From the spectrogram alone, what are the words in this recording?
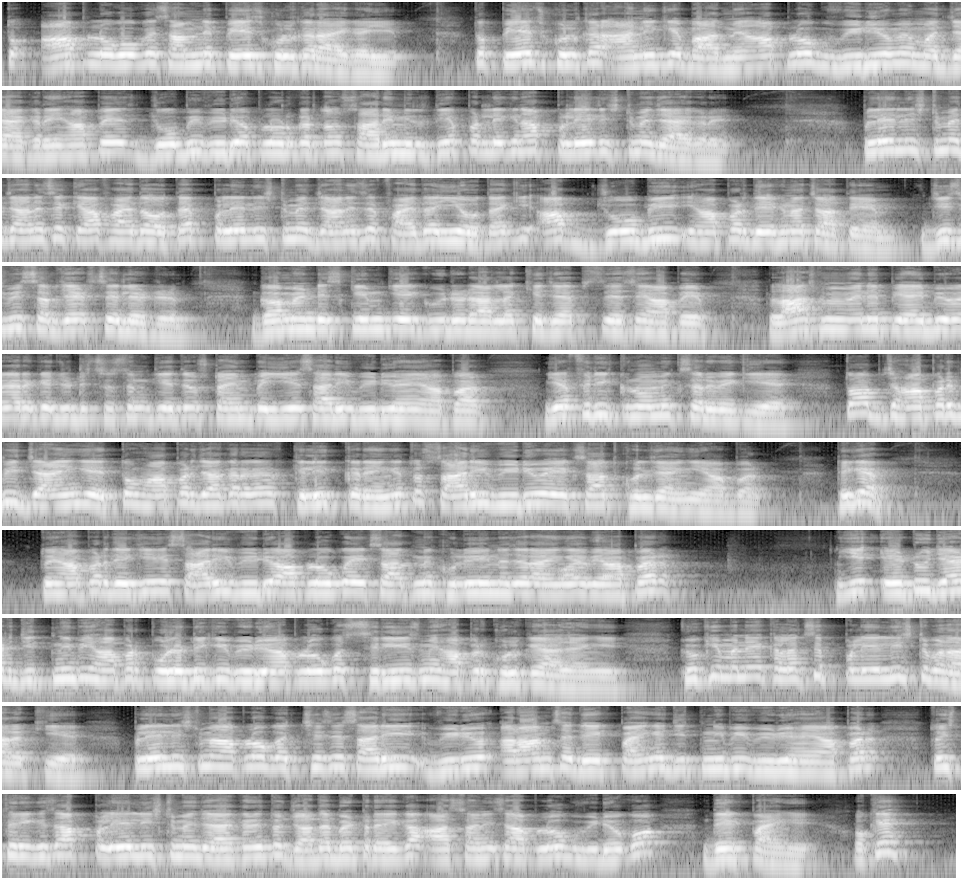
तो आप लोगों के सामने पेज खुलकर आएगा ये। तो पेज खुलकर आने के बाद में आप लोग वीडियो में मत जाया करें। यहाँ पे जो भी वीडियो अपलोड करता हूँ, सारी मिलती है, पर लेकिन आप प्ले लिस्ट में जाया करें। प्ले लिस्ट में जाने से क्या फ़ायदा होता है? प्ले लिस्ट में जाने से फ़ायदा ये होता है कि आप जो भी यहाँ पर देखना चाहते हैं, जिस भी सब्जेक्ट से रिलेटेड गवर्नमेंट स्कीम की एक वीडियो डाल रखी है, जैसे यहाँ पे। लास्ट में मैंने पीआईबी वगैरह के जो डिस्कशन किए थे, उस टाइम पे ये सारी वीडियो है यहाँ पर। या फिर इकोनॉमिक सर्वे की है। तो आप जहाँ पर भी जाएँगे तो वहाँ पर जाकर अगर क्लिक करेंगे तो सारी वीडियो एक साथ खुल जाएँगे यहाँ पर। ठीक है? तो यहाँ पर देखिए सारी वीडियो आप लोगों को एक साथ में खुली हुई नज़र आएँगे अब यहाँ पर। ये ए टू जेड जितनी भी यहाँ पर पॉलिटी की वीडियो आप लोगों को सीरीज़ में यहाँ पर खुल के आ जाएँगी। क्योंकि मैंने एक अलग से प्लेलिस्ट बना रखी है। प्लेलिस्ट में आप लोग अच्छे से सारी वीडियो आराम से देख पाएँगे, जितनी भी वीडियो है यहाँ पर। तो इस तरीके से आप प्लेलिस्ट में जाया करें तो ज़्यादा बेटर रहेगा, आसानी से आप लोग वीडियो को देख पाएँगे। ओके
